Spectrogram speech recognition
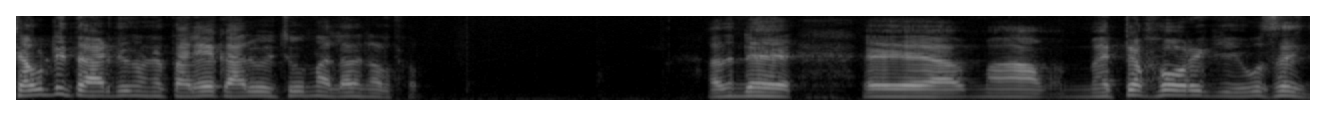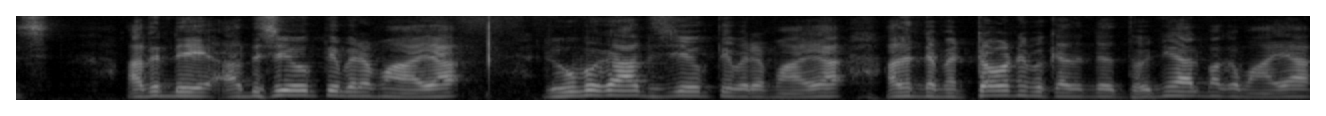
ചവിട്ടി താഴ്ത്തി എന്ന് പറഞ്ഞാൽ തലയെ കാൽ വെച്ചു എന്നല്ല അതിനർത്ഥം. അതിന്റെ മെറ്റഫോറിക് യൂസേജ് അതിന്റെ അതിശയോക്തിപരമായ രൂപകാതിശയോക്തിപരമായ അതിന്റെ മെറ്റോണിമിക് അതിന്റെ ധ്വന്യാത്മകമായ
